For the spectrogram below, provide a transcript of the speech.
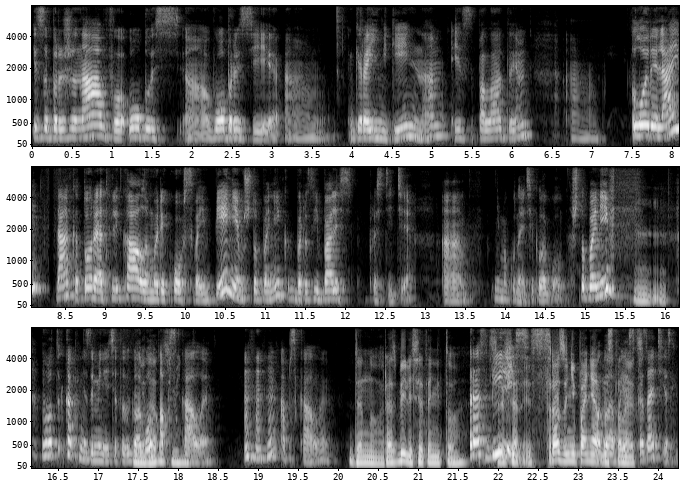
изображена в, область, э, в образе э, героини Гейна из баллады Лореляй, да, которая отвлекала моряков своим пением, чтобы они как бы разъебались, простите, не могу найти глагол, чтобы они, ну вот как мне заменить этот глагол, обскалы. Угу, обскалы. Да ну, разбились это не то. Разбились. Совершенно, сразу непонятно Могла становится. Бы я сказать, если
